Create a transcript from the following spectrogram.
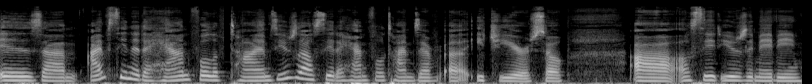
is. Um, I've seen it a handful of times. Usually, I'll see it a handful of times every, uh, each year. So, uh, I'll see it usually maybe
